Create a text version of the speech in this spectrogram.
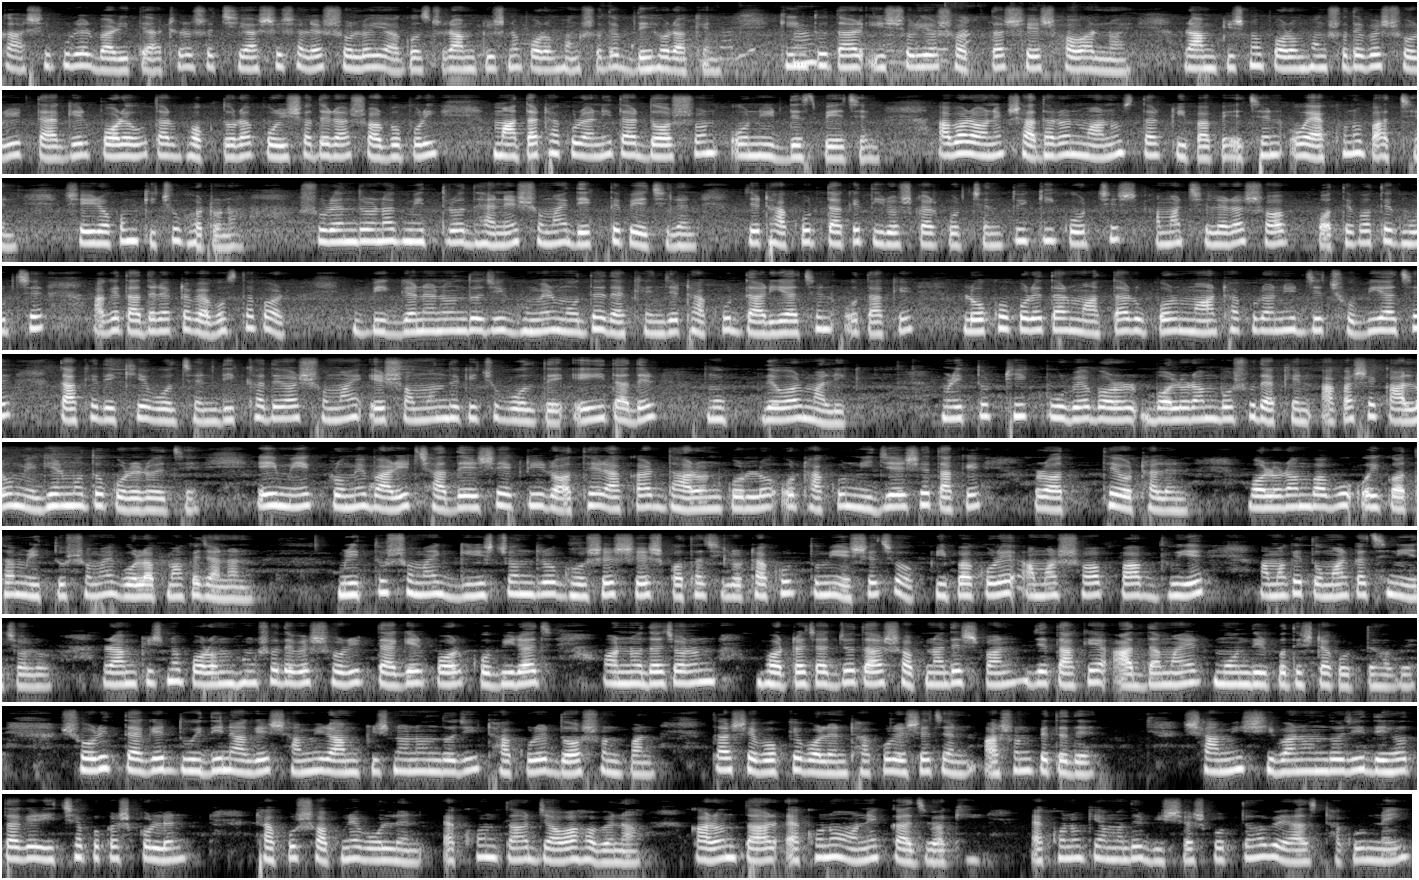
কাশীপুরের বাড়িতে আঠেরোশো ছিয়াশি সালের ষোলোই আগস্ট রামকৃষ্ণ পরমহংসদেব দেহ রাখেন। কিন্তু তার ঈশ্বরীয় সত্তা শেষ হওয়ার নয়। রামকৃষ্ণ পরমহংসদেবের শরীর ত্যাগের পরেও তার ভক্তরা, পরিষদেরা সর্বোপরি মাতা ঠাকুরানী তার দর্শন ও নির্দেশ পেয়েছেন। আবার অনেক সাধারণ মানুষ তার কৃপা পেয়েছেন ও এখনও পাচ্ছেন সেই রকম কিছু ঘটনা। সুরেন্দ্রনাথ মিত্র ধ্যানের সময় দেখতে পেয়েছিলেন যে ঠাকুর তাকে তিরস্কার করছেন। তুই কি করছিস? আমার ছেলেরা সব পথে পথে ঘুরছে। আগে তাদের একটা ব্যবস্থা কর। বিজ্ঞানানন্দজি ঘুমের মধ্যে দেখেন যে ঠাকুর দাঁড়িয়ে আছেন ও তাকে লক্ষ্য করে তার মাথার উপর মা ঠাকুরানীর যে ছবি আছে তাকে দেখিয়ে বলছেন, দীক্ষা দেওয়ার সময় এর সম্বন্ধে কিছু বলতে, এই তাদের মুক্তি দেওয়ার মালিক। মৃত্যুর ঠিক পূর্বে বলরাম বসু দেখেন, আকাশে কালো মেঘের মতো করে রয়েছে। এই মেঘ ক্রমে বাড়ির ছাদে এসে একটি রথের আকার ধারণ করল ও ঠাকুর নিজে এসে তাকে রথে ওঠালেন। বলরামবাবু ওই কথা মৃত্যুর সময় গোলাপ মাকে জানান। মৃত্যুর সময় গিরিশচন্দ্র ঘোষের শেষ কথা ছিল, ঠাকুর, তুমি এসেছ? কৃপা করে আমার সব পাপ ধুয়ে আমাকে তোমার কাছে নিয়ে চলো। রামকৃষ্ণ পরমহংসদেবের শরীর ত্যাগের পর কবিরাজ অন্নদাচরণ ভট্টাচার্য তার স্বপ্নাদেশ পান যে তাকে আদ্যামায়ের মন্দির প্রতিষ্ঠা করতে হবে। শরীর ত্যাগের দুই দিন আগে স্বামী রামকৃষ্ণানন্দজি ঠাকুরের দর্শন পান। তার সেবককে বলেন, ঠাকুর এসেছেন, আসন পেতে দে। স্বামী শিবানন্দজি দেহত্যাগের ইচ্ছা প্রকাশ করলেন। ঠাকুর স্বপ্নে বললেন, এখন তার যাওয়া হবে না, কারণ তার এখনও অনেক কাজ বাকি। এখনও কি আমাদের বিশ্বাস করতে হবে? আজ ঠাকুর নেই।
